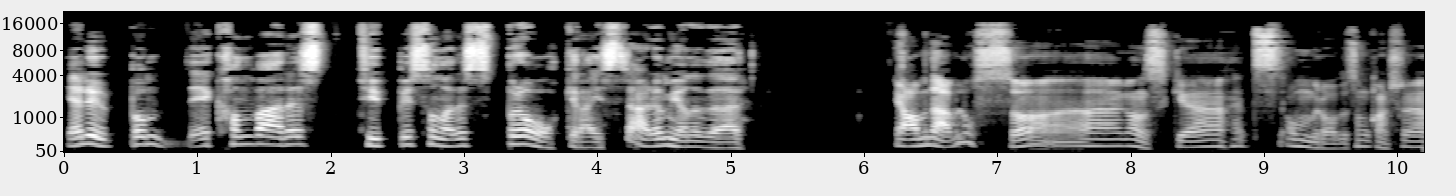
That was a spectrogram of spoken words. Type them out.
Jeg lurer på om det kan være typisk sånne språkreiser. Er det jo mye av det der? Ja, men det er vel også eh, ganske et område som kanskje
